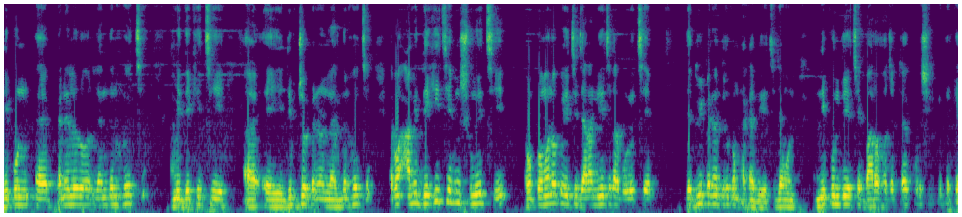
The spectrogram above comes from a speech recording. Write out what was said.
নিপুণ প্যানেলেরও লেনদেন হয়েছে। আমি দেখেছি এই ডিপজল প্যানেল লেনদেন হয়েছে এবং আমি দেখেছি এবং শুনেছি এবং প্রমাণও পেয়েছি, যারা নিয়েছে তারা বলেছে যে দুই প্যানেল দুরকম টাকা দিয়েছে। যেমন নিপুণ দিয়েছে বারো হাজার টাকা করে শিল্পীদেরকে,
